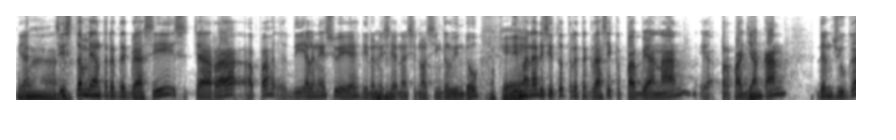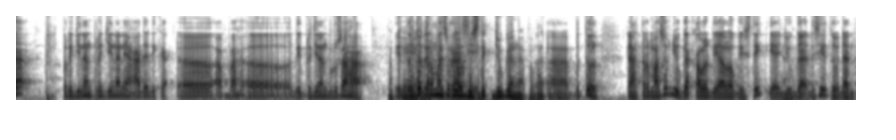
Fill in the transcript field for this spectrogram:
ya. Wah. Sistem yang terintegrasi secara apa di LNSW ya, di Indonesia National Single Window Oke. di mana di situ terintegrasi kepabeanan ya, perpajakan dan juga perizinan-perizinan yang ada di eh, apa eh, di perizinan berusaha. Oke. Itu termasuk terintegrasi. logistik juga nggak Pak? Ah, betul. Nah, termasuk juga kalau dia logistik ya juga di situ dan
